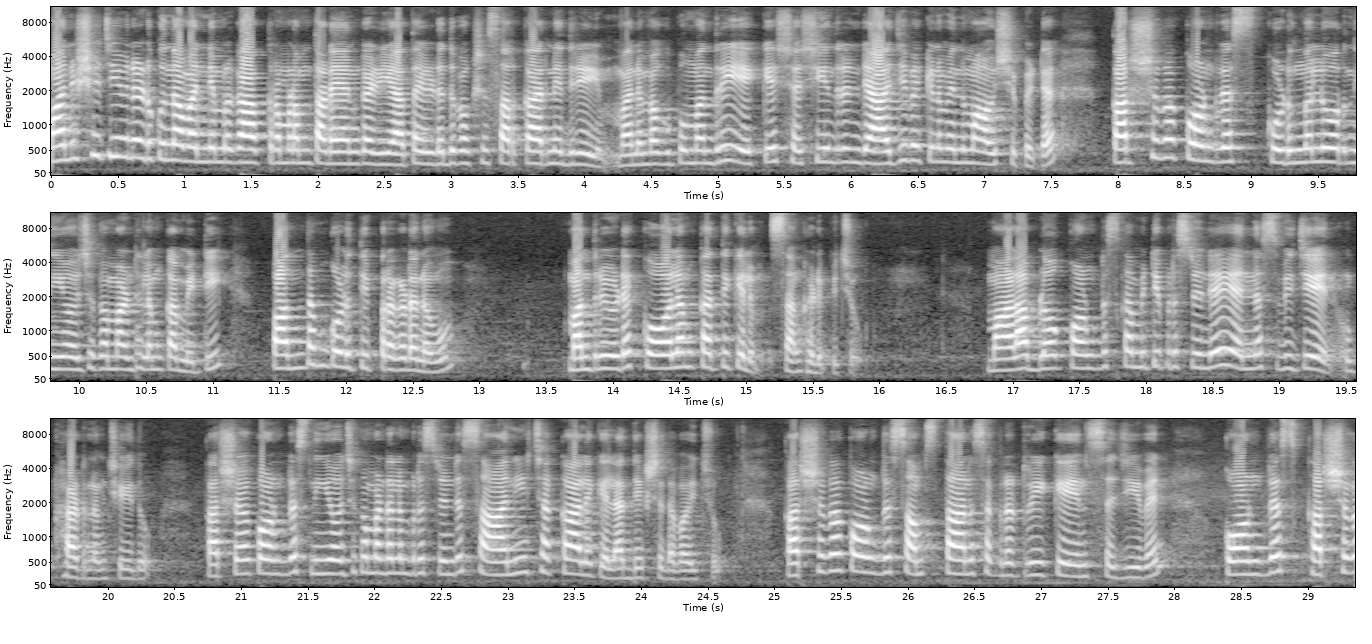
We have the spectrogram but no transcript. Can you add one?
മനുഷ്യജീവനെടുക്കുന്ന വന്യമൃഗാക്രമണം തടയാൻ കഴിയാത്ത ഇടതുപക്ഷ സർക്കാരിനെതിരെയും വനംവകുപ്പ് മന്ത്രി എ കെ ശശീന്ദ്രൻ രാജിവെക്കണമെന്നും ആവശ്യപ്പെട്ട് കർഷക കോൺഗ്രസ് കൊടുങ്ങല്ലൂർ നിയോജക മണ്ഡലം കമ്മിറ്റി പന്തം കൊളുത്തി പ്രകടനവും മന്ത്രിയുടെ കോലം കത്തിക്കലും സംഘടിപ്പിച്ചു. Mala block Congress committee president N S Vijayan ഉദ്ഘാടനം ചെയ്തു. കർഷക കോൺഗ്രസ് നിയോജക മണ്ഡലം പ്രസിഡന്റ് സാനി ചക്കാലക്കൽ അധ്യക്ഷത വഹിച്ചു. കർഷക കോൺഗ്രസ് സംസ്ഥാന secretary K N Sajeevan Congress Karshaka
